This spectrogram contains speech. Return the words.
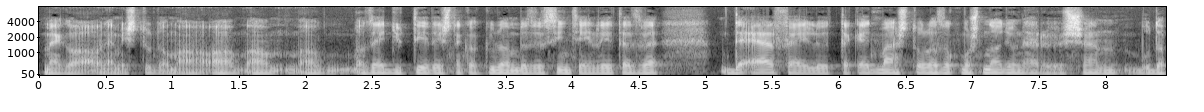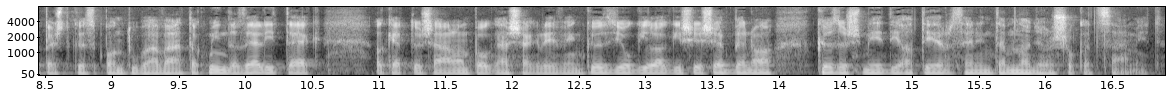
meg a nem is tudom, a, a, a, az együttélésnek a különböző szintjein létezve, de elfejlődtek egymástól, azok most nagyon erősen Budapest központúvá váltak, mind az elitek, a kettős állampolgárság révén közjogilag is, és ebben a közös médiatér szerintem nagyon sokat számít.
